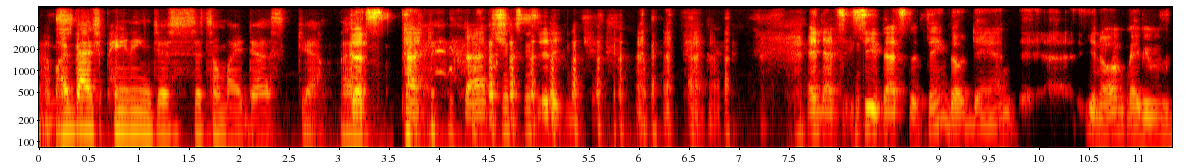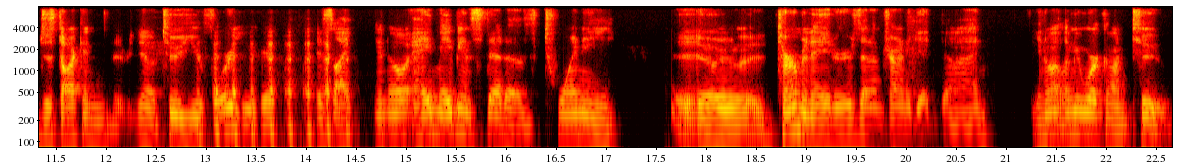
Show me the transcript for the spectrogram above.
My batch painting just sits on my desk. Yeah, that's badge, badge sitting. and that's see, that's the thing though, Dan. Uh, you know, maybe we're just talking, you know, to you for you here. It's like, you know, hey, maybe instead of 20 uh, Terminators that I'm trying to get done, you know what? Let me work on two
